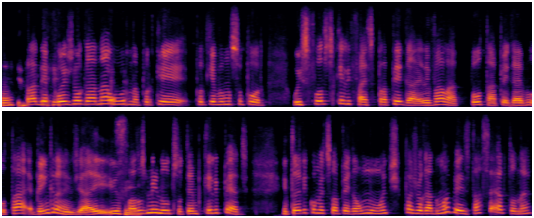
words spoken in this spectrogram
É, para depois jogar na urna, porque, porque vamos supor, o esforço que ele faz para pegar, ele vai lá, voltar, pegar e voltar, é bem grande. Aí, e fora os minutos, o tempo que ele perde. Então ele começou a pegar um monte para jogar de uma vez, tá certo, né?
